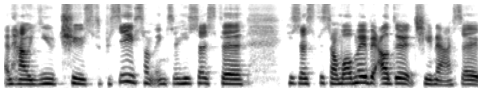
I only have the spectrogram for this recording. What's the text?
and how you choose to perceive something. So he says to he says to someone well maybe i'll do it to you now. So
